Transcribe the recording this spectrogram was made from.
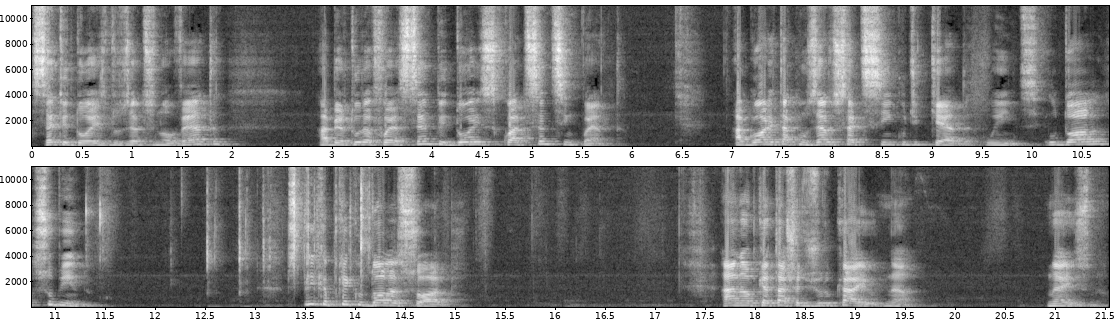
102,290 a abertura foi a 102,450. Agora está com 0,75 de queda o índice. O dólar subindo. Explica por que, que o dólar sobe. Ah, não, porque a taxa de juro caiu. Não. Não é isso, não.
